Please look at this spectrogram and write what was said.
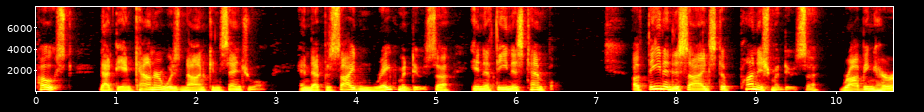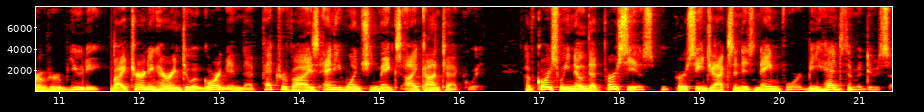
post, that the encounter was non consensual and that Poseidon raped Medusa in Athena's temple. Athena decides to punish Medusa, robbing her of her beauty by turning her into a gorgon that petrifies anyone she makes eye contact with. Of course, we know that Perseus, who Percy Jackson is named for, beheads the Medusa.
